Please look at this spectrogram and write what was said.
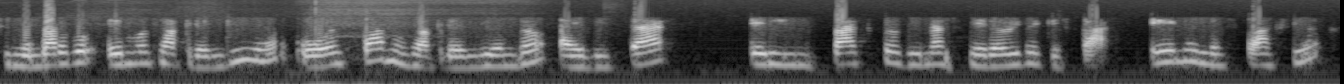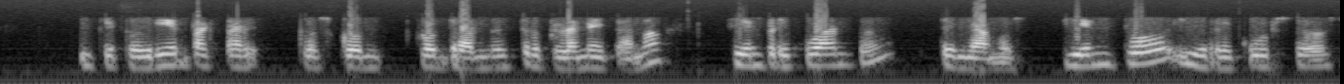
sin embargo hemos aprendido o estamos aprendiendo a evitar el impacto de un asteroide que está en el espacio y que podría impactar pues contra nuestro planeta, ¿no? Siempre y cuando tengamos tiempo y recursos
